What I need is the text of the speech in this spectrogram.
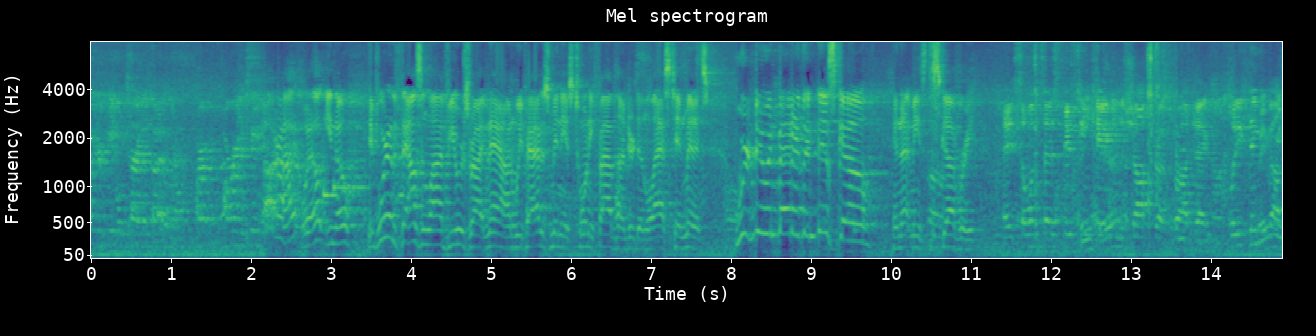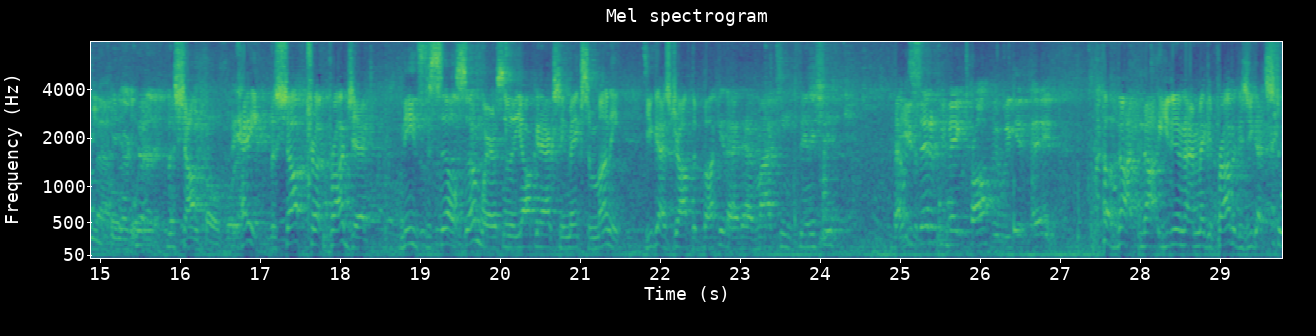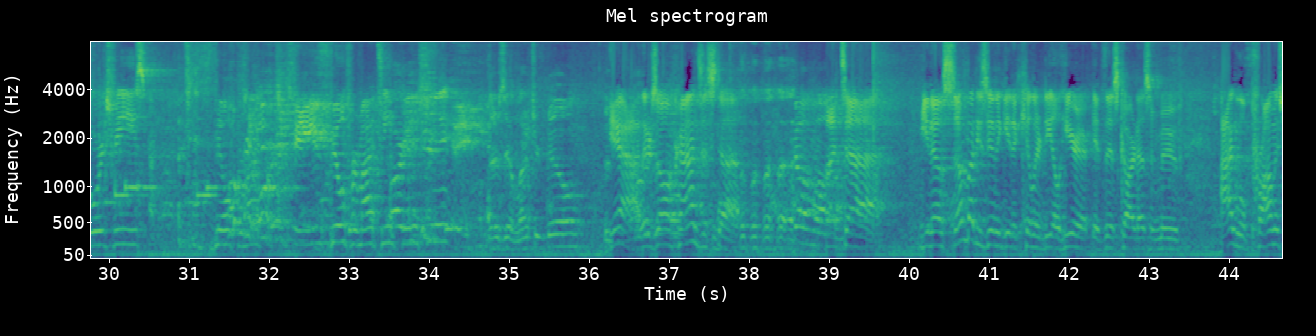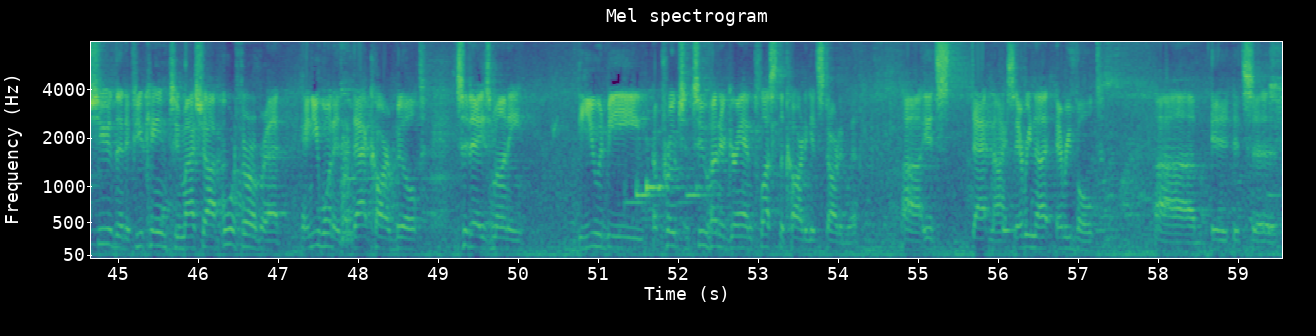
100 people turn already tuned. All right. Well, you know, if we're at a thousand live viewers right now, and we've had as many as 2,500 in the last 10 minutes, we're doing better than Disco, and that means Discovery. Hey, someone says 15k for the shop truck project. What do you think Maybe about that? to The, the shop, hey, the shop truck project needs to sell somewhere so that y'all can actually make some money. You guys dropped the bucket. I had to have my team finish it. That You was said if we make profit, we get paid. not not you didn't make a profit because you got storage fees, bill for my bill for my team finishing it. There's the electric bill. Yeah, there's all kinds of stuff. Come on. But uh, you know, somebody's going to get a killer deal here if this car doesn't move. I will promise you that if you came to my shop or Thoroughbred and you wanted that car built today's money, you would be approaching 200 grand plus the car to get started with. Uh, it's that nice. Every nut, every bolt. Um, it, it's a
